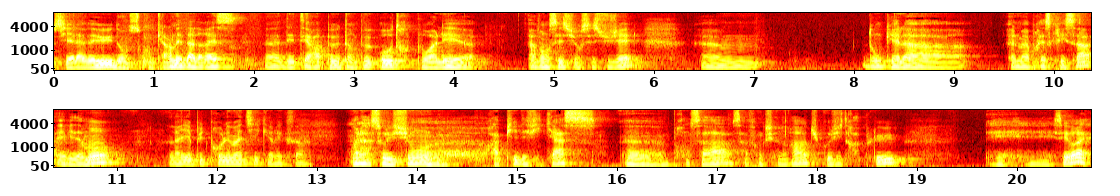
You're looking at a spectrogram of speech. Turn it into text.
si elle avait eu dans son carnet d'adresses euh, des thérapeutes un peu autres pour aller euh, avancer sur ces sujets. donc elle a, elle m'a prescrit ça. Évidemment, Là, il n'y a plus de problématique avec ça. Voilà, solution rapide, efficace. prends ça, ça fonctionnera, tu cogiteras plus. Et c'est vrai,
